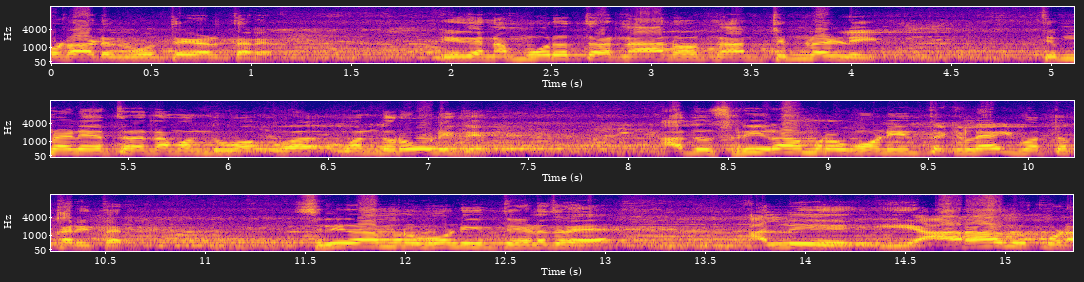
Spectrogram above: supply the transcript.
ಓಡಾಡಿದ್ರು ಅಂತ ಹೇಳ್ತಾರೆ. ಈಗ ನಮ್ಮೂರ ಹತ್ರ ನಾನು ನಾನು ತಿಮ್ಮನಹಳ್ಳಿ ತಿಮ್ಮನಹಳ್ಳಿ ಹತ್ರ ನಮ್ಮೊಂದು ಒಂದು ರೋಡ್ ಇದೆ. ಅದು ಶ್ರೀರಾಮರ ಓಣಿ ಅಂತ ಕಲೆ ಇವತ್ತು ಕರೀತಾರೆ. ಶ್ರೀರಾಮರ ಓಣಿ ಅಂತ ಹೇಳಿದ್ರೆ ಅಲ್ಲಿ ಯಾರಾದರೂ ಕೂಡ,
